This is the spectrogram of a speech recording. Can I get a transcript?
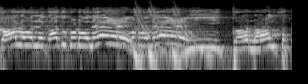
ಕಾಲವನ್ನೇ ಕಾದುಕೊಡುವನೇ ಈ ಕಾಲಾಂತಕ.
